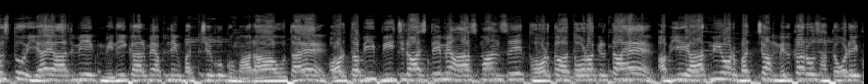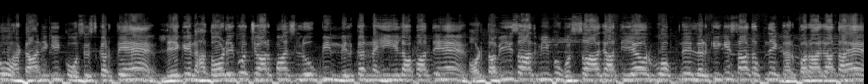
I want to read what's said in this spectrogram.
दोस्तों यह आदमी एक मिनी कार में अपने बच्चे को घुमा रहा होता है और तभी बीच रास्ते में आसमान से थौड़ का हथौड़ा गिरता है। अब ये आदमी और बच्चा मिलकर उस हथौड़े को हटाने की कोशिश करते हैं, लेकिन हथौड़े को चार पाँच लोग भी मिलकर नहीं हिला पाते हैं और तभी इस आदमी को गुस्सा आ जाती है और वो अपने लड़की के साथ अपने घर पर आ जाता है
